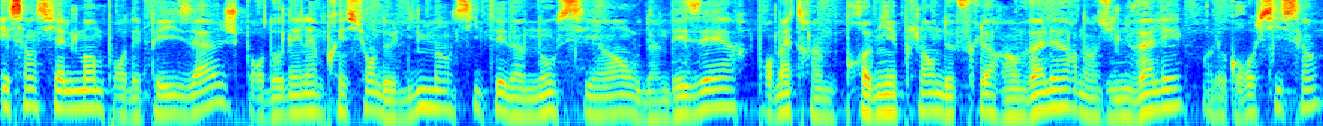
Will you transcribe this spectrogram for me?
essentiellement pour des paysages, pour donner l'impression de l'immensité d'un océan ou d'un désert, pour mettre un premier plan de fleurs en valeur dans une vallée en le grossissant,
